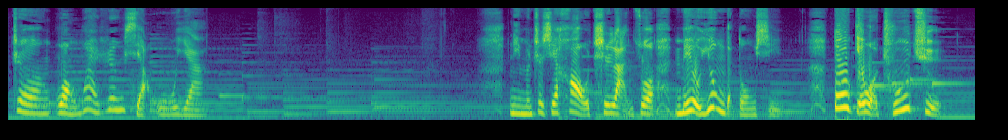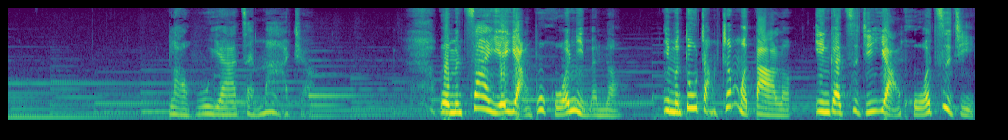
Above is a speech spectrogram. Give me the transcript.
正往外扔小乌鸦。你们这些好吃懒做、没有用的东西，都给我出去！老乌鸦在骂着：“我们再也养不活你们了！你们都长这么大了，应该自己养活自己。”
